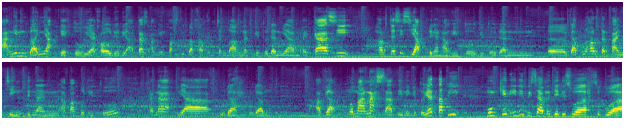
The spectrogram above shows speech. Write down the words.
Angin banyak deh tuh ya kalau dia di atas angin pasti bakal kenceng banget gitu. Dan ya mereka sih harusnya sih siap dengan hal itu gitu. Dan eh, gak perlu harus terpancing dengan apa pun itu. Karena ya udah udah agak memanas saat ini gitu ya tapi mungkin ini bisa menjadi sebuah sebuah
